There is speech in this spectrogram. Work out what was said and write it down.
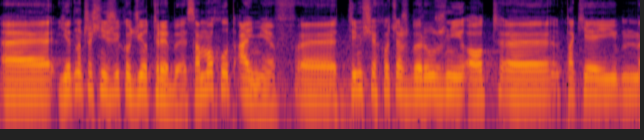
E, jednocześnie, jeżeli chodzi o tryby, samochód iMiew, e, tym się chociażby różni od e, takiej m,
